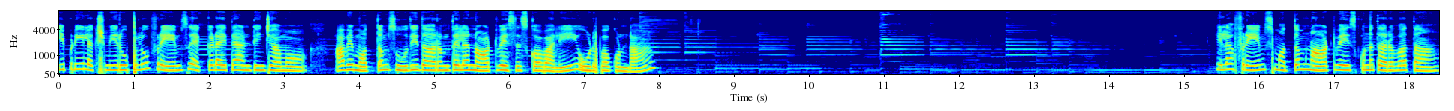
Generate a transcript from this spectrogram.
ఇప్పుడు ఈ లక్ష్మీ రూపులు ఫ్రేమ్స్ ఎక్కడైతే అంటించామో అవి మొత్తం సూది దారంతో ఇలా నాట్ వేసేసుకోవాలి ఊడిపోకుండా. ఇలా ఫ్రేమ్స్ మొత్తం నాట్ వేసుకున్న తర్వాత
